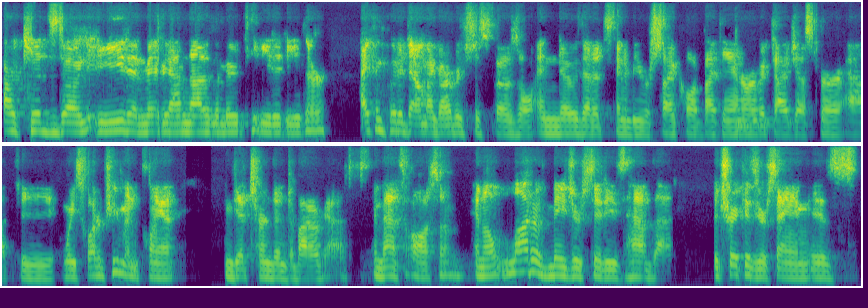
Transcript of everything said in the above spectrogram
our kids don't eat, and maybe I'm not in the mood to eat it either, I can put it down my garbage disposal and know that it's going to be recycled by the anaerobic digester at the wastewater treatment plant and get turned into biogas. And that's awesome. And a lot of major cities have that. The trick, as you're saying, is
